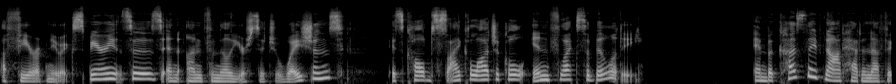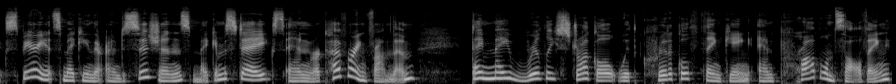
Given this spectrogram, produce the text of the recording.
a fear of new experiences and unfamiliar situations. It's called psychological inflexibility. And because they've not had enough experience making their own decisions, making mistakes, and recovering from them, they may really struggle with critical thinking and problem solving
